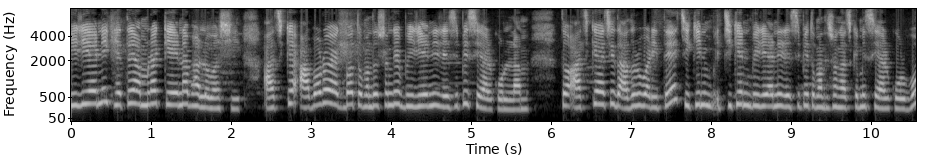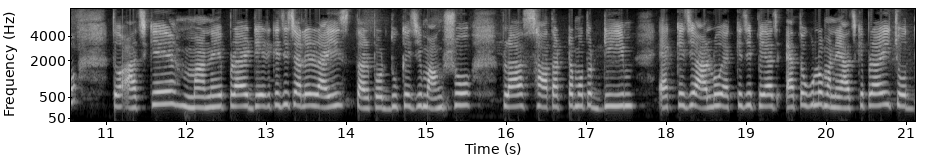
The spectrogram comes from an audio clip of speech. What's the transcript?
বিরিয়ানি খেতে আমরা কে না ভালোবাসি? আজকে আবারও একবার তোমাদের সঙ্গে বিরিয়ানির রেসিপি শেয়ার করলাম। তো আজকে আছি দাদুর বাড়িতে। চিকেন চিকেন বিরিয়ানি রেসিপি তোমাদের সঙ্গে আজকে আমি শেয়ার করব। তো আজকে মানে প্রায় দেড় কেজি চালের রাইস তারপর দু কেজি মাংস প্লাস সাত আটটা মতো ডিম, এক কেজি আলু, এক কেজি পেঁয়াজ, এতগুলো মানে আজকে প্রায় চোদ্দ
